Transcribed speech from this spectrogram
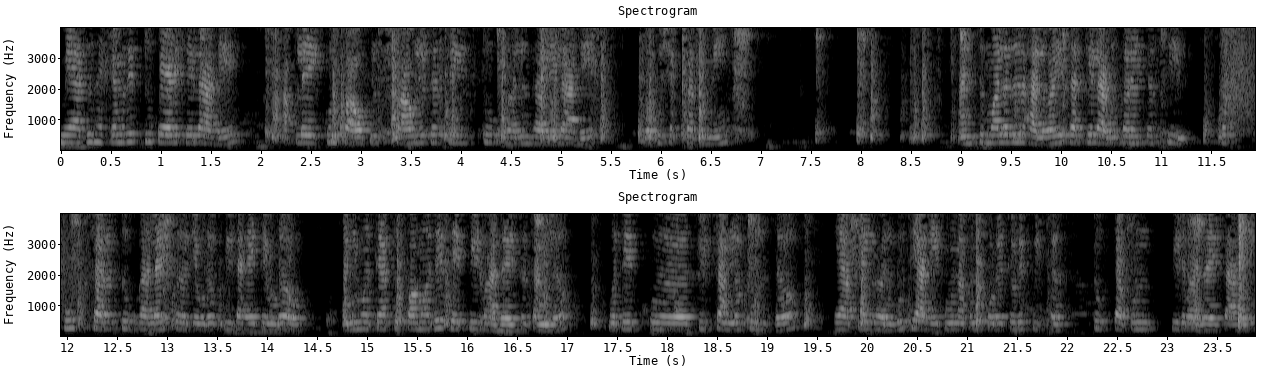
मी अजून ह्याच्यामध्ये तूप ऍड केलं आहे. आपलं एकूण पाव किलो पाव लिटर तेल तूप घालून झालेलं आहे. बघू शकता तुम्ही. आणि तुम्हाला जर हलवाईसारखे लाडू करायचे असतील तर खूप सारं तूप घालायचं. जेवढं पीठ आहे तेवढं. आणि मग त्या तुपामध्येच हे पीठ भाजायचं चांगलं. मग ते पीठ चांगलं फुलतं. हे आपले घरगुती आहेत म्हणून आपण थोडे थोडे पीठ तूप टाकून पीठ भाजायचं आहे.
